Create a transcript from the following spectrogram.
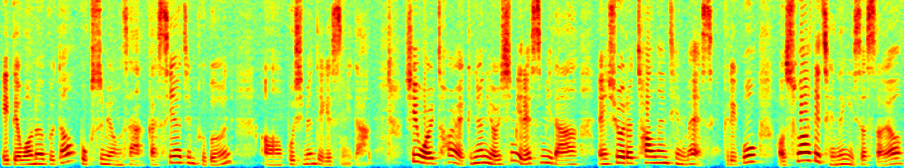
이때 one of the 복수명사가 쓰여진 부분 어, 보시면 되겠습니다. She worked hard. 그녀는 열심히 일했습니다. And showed a talent in math. 그리고 어, 수학에 재능이 있었어요.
